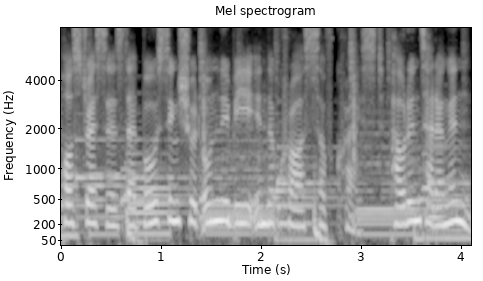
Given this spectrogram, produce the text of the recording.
Paul stresses that boasting should only be in the cross of Christ. 바울은 자랑은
